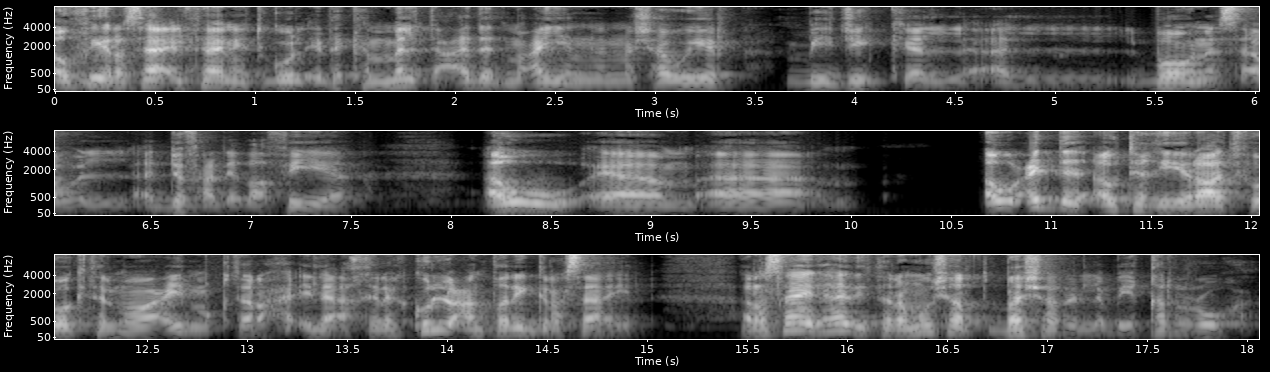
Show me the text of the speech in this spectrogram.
أو في. رسائل ثانية تقول إذا كملت عدد معين من المشاوير بيجيك ال- البونس أو ال- الدفعة الإضافية أو أو عدة أو تغييرات في وقت المواعيد مقترحة إلى آخره كله عن طريق رسائل. الرسائل هذه ترى مو شرط بشر اللي بيقرروها.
